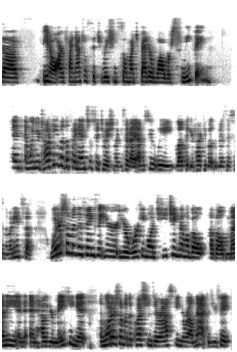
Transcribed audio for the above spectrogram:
the, you know, our financial situation so much better while we're sleeping. And and when you're talking about the financial situation, like you said, I absolutely love that you're talking about the business and the money and stuff. What are some of the things that you're you're working on teaching them about about money and and how you're making it? And what are some of the questions they're asking around that? Because you say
